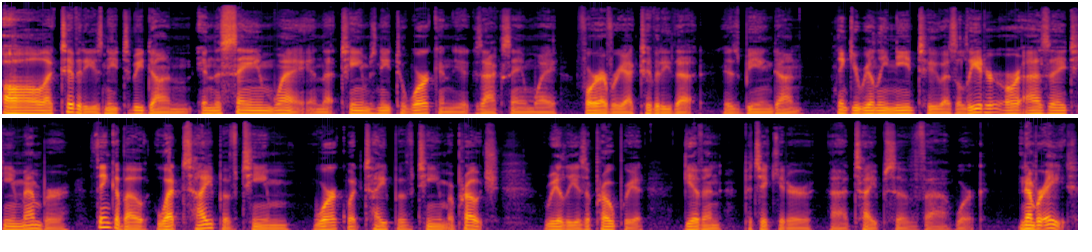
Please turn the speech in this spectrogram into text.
all activities need to be done in the same way and that teams need to work in the exact same way for every activity that is being done. I think you really need to, as a leader or as a team member, think about what type of team work, what type of team approach really is appropriate given particular uh, types of uh, work. Number eight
